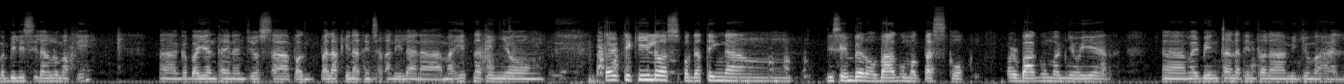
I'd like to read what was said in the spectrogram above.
mabilis silang lumaki. Ah, gabayan tayo ng Diyos sa pagpalaki natin sa kanila na mahit natin yung 30 kilos pagdating ng December o bago magpasko or bago mag New Year. Ah, may benta natin to na medyo mahal.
